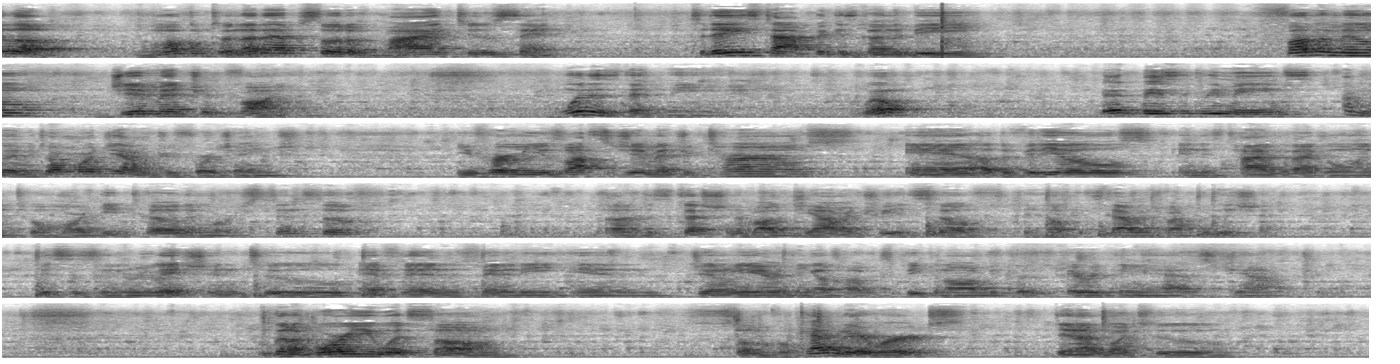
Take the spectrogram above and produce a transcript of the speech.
Hello, and welcome to another episode of My Two Cent. Today's topic is going to be fundamental geometric volume. What does that mean? Well, that basically means I'm going to be talking about geometry for a change. You've heard me use lots of geometric terms and other videos, and it's time that I go into a more detailed and more extensive uh, discussion about geometry itself to help establish my position. This is in relation to infinite infinity and generally everything else I'll be speaking on because everything has geometry. I'm going to bore you with some some vocabulary words. Then I'm going to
